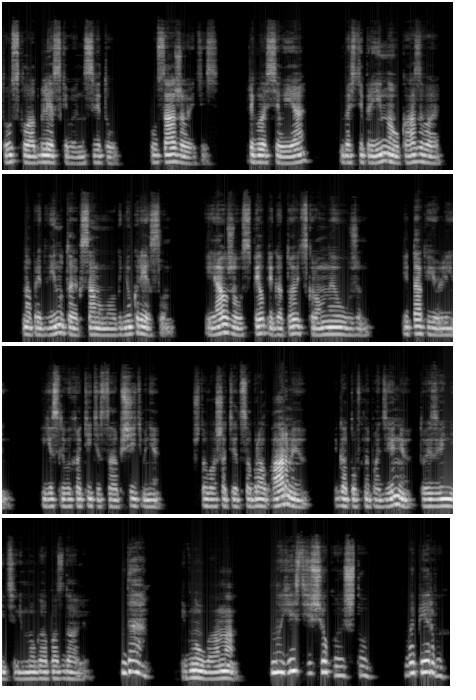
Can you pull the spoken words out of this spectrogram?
тускло отблескивая на свету. «Усаживайтесь», — пригласил я, гостеприимно указывая на придвинутое к самому огню кресло. Я уже успел приготовить скромный ужин. Итак, Юлин, если вы хотите сообщить мне, что ваш отец собрал армию и готов к нападению, то, извините, немного опоздали. Да, кивнула она. Но есть еще кое-что. Во-первых,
